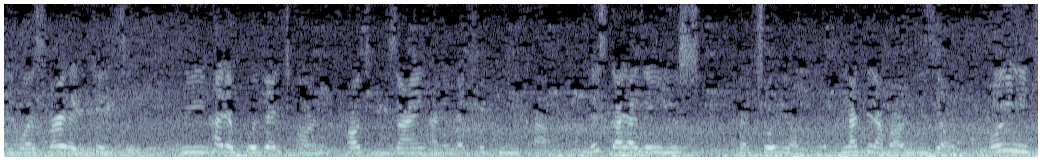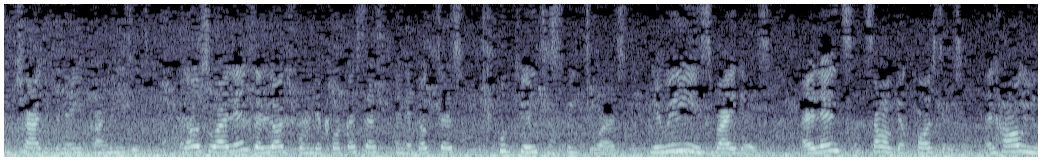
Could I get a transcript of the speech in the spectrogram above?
and it was very educative. We had a project on how to design an electric mini car. This guy doesn't use petroleum, nothing about diesel. You need to charge it and then you can use it. And also I learned a lot from the professors and the doctors who came to speak to us. They really inspired us. I learned some of the courses and how you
